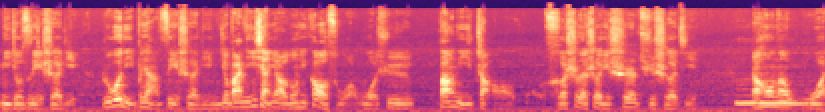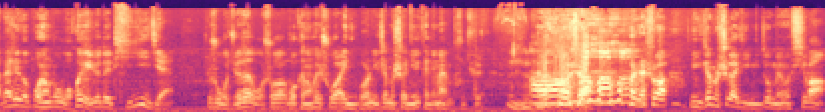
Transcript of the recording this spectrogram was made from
你就自己设计；如果你不想自己设计，你就把你想要的东西告诉我，我去帮你找合适的设计师去设计。嗯然后呢，我在这个过程中，我会给乐队提意见，就是我觉得，我说我可能会说，哎，你我说你这么设计，你肯定卖不出去，哦 或者或者说你这么设计你就没有希望。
